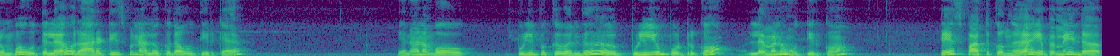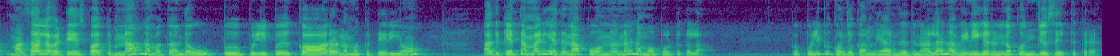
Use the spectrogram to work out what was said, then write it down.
ரொம்ப ஊற்றலை ஒரு அரை டீஸ்பூன் அளவுக்கு தான் ஊற்றிருக்கேன் ஏன்னா நம்ம புளிப்புக்கு வந்து புளியும் போட்டிருக்கோம் லெமனும் ஊற்றிருக்கோம் டேஸ்ட் பார்த்துக்கோங்க. எப்போவுமே இந்த மசாலாவை டேஸ்ட் பார்த்தோம்னா நமக்கு அந்த உப்பு புளிப்பு காரம் நமக்கு தெரியும். அதுக்கேற்ற மாதிரி எதனா போடணுன்னா நம்ம போட்டுக்கலாம். இப்போ புளிப்பு கொஞ்சம் கம்மியாக இருந்ததுனால நான் வினிகர் இன்னும் கொஞ்சம் சேர்த்துக்கிறேன்.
